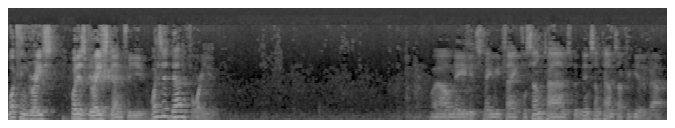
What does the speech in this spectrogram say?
what can grace what has grace done for you? What has it done for you? Well, maybe it's made me thankful sometimes, but then sometimes I forget about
